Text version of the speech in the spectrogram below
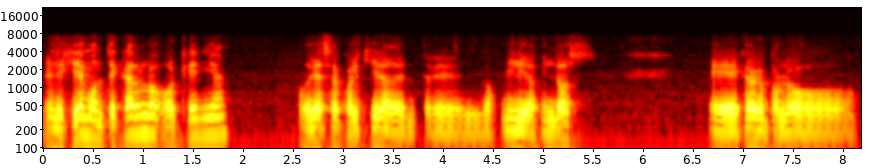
elegiría Monte Carlo o Kenia. Podría ser cualquiera de entre el 2000 y 2002. Eh, creo que por lo,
